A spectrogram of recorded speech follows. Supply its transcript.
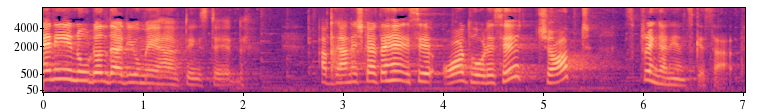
any noodle that you may have tasted अब गार्निश करते हैं, इसे और थोड़े से चॉप्ड स्प्रिंग अनियंस के साथ।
